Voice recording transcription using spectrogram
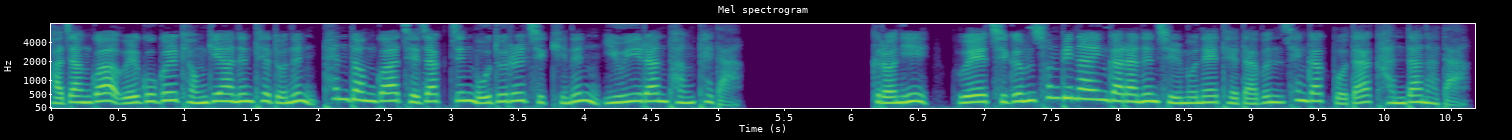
과장과 왜곡을 경계하는 태도는 팬덤과 제작진 모두를 지키는 유일한 방패다. 그러니 왜 지금 손비나인가라는 질문의 대답은 생각보다 간단하다.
